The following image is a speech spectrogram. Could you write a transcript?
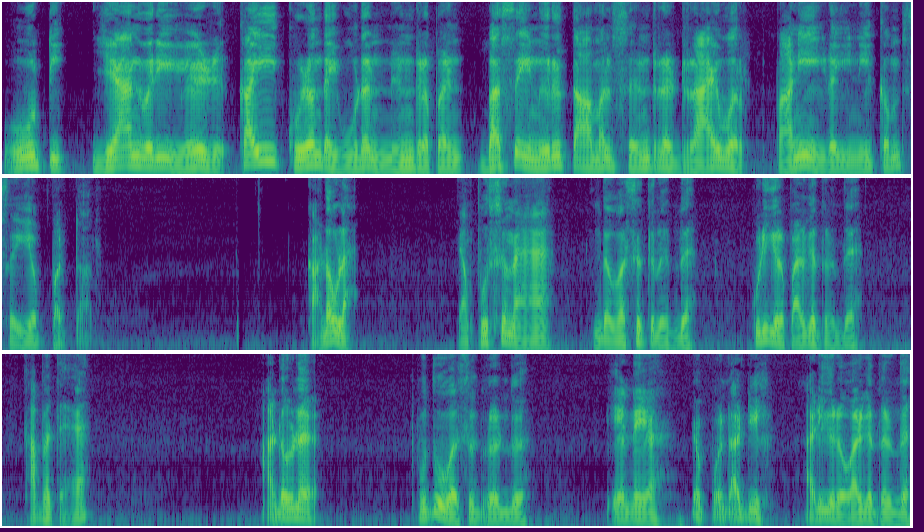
ஊட்டி ஜான்வரி ஏழு. கை குழந்தையுடன் நின்ற பெண் பஸ்ஸை நிறுத்தாமல் சென்ற டிரைவர் பணியிடை நீக்கம் செய்யப்பட்டார். கடவுளை என் புருஷனை இந்த வருஷத்துலேருந்து குடிக்கிற பழக்கத்துலேருந்து காப்பாற்ற அதோட புது வருஷத்துலேருந்து என்னைய எப்போ தாட்டி அடிக்கிற வழக்கத்துலேருந்து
